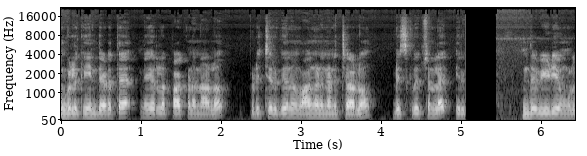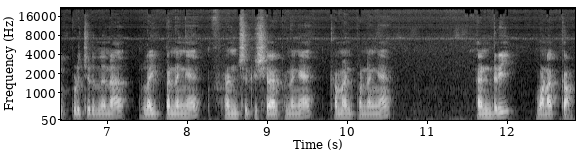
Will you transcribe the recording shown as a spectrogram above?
உங்களுக்கு இந்த இடத்த நேரில் பார்க்கணுனாலும் பிடிச்சிருக்குன்னு வாங்கணும்னு நினச்சாலும் டிஸ்கிரிப்ஷனில் இருக்கு இந்த வீடியோ உங்களுக்கு பிடிச்சிருந்ததுன்னா லைக் பண்ணுங்கள் ஃப்ரெண்ட்ஸுக்கு ஷேர் பண்ணுங்கள் கமெண்ட் பண்ணுங்கள் நன்றி. வணக்கம்.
